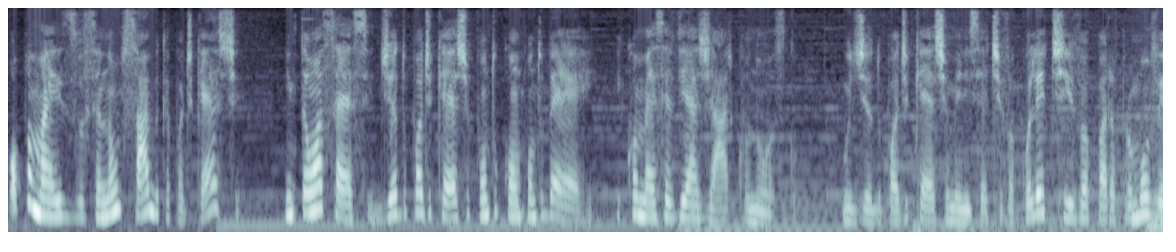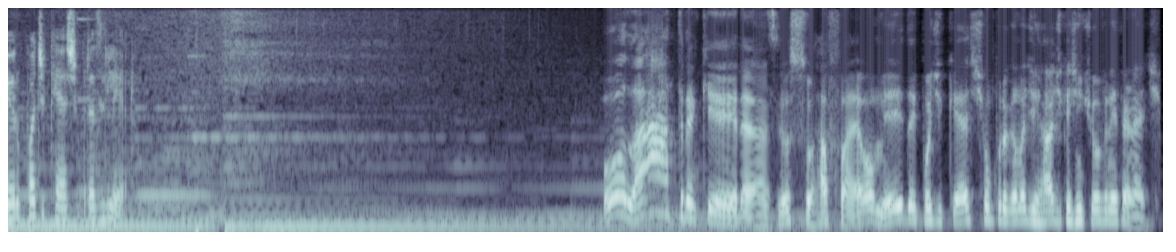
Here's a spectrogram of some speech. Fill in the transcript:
Opa, mas você não sabe o que é podcast? Então acesse diadopodcast.com.br e comece a viajar conosco. O Dia do Podcast é uma iniciativa coletiva para promover o podcast brasileiro. Olá, tranqueiras! Eu sou Rafael Almeida e podcast é um programa de rádio que a gente ouve na internet.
